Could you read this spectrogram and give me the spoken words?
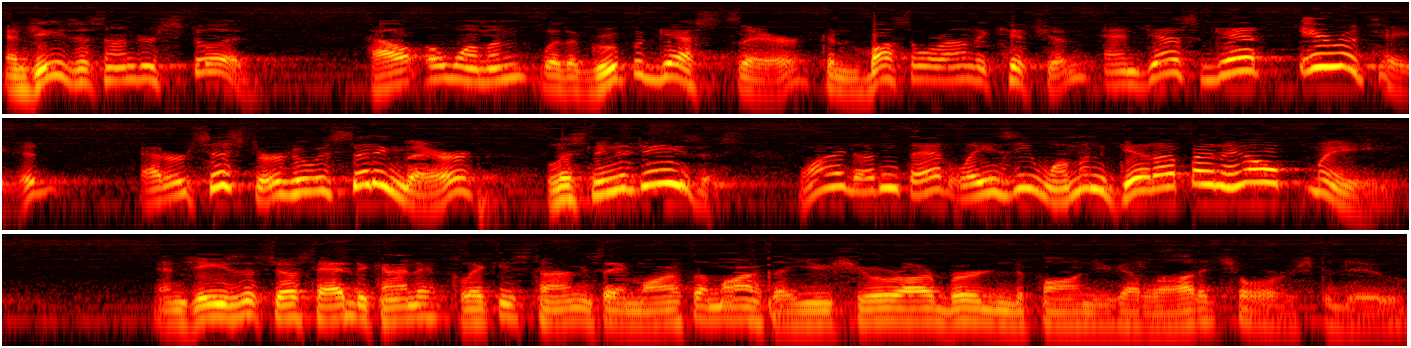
And Jesus understood how a woman with a group of guests there can bustle around the kitchen and just get irritated at her sister who is sitting there listening to Jesus. Why doesn't that lazy woman get up and help me? And Jesus just had to kind of click his tongue and say, Martha, Martha, you sure are burdened upon. You got a lot of chores to do.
